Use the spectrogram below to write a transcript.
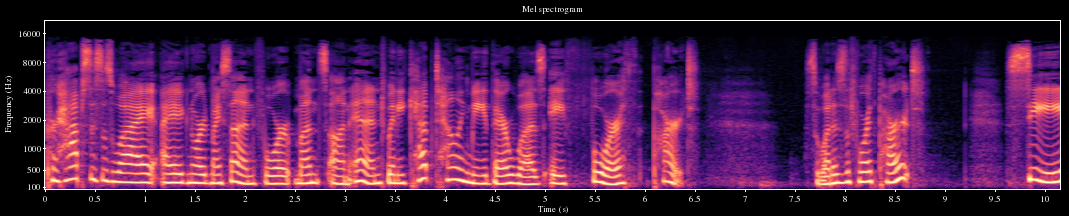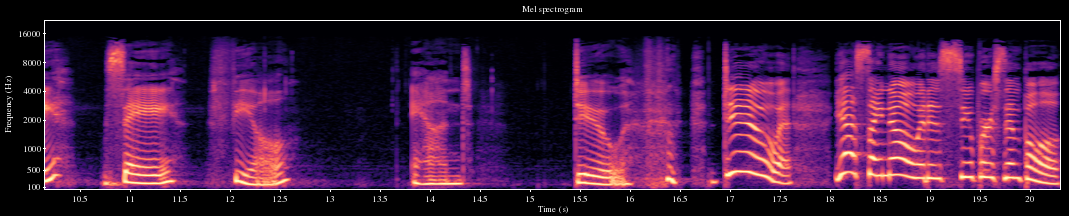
Perhaps this is why I ignored my son for months on end when he kept telling me there was a fourth part. So, what is the fourth part? See, say, feel, and do. do! Yes, I know it is super simple.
